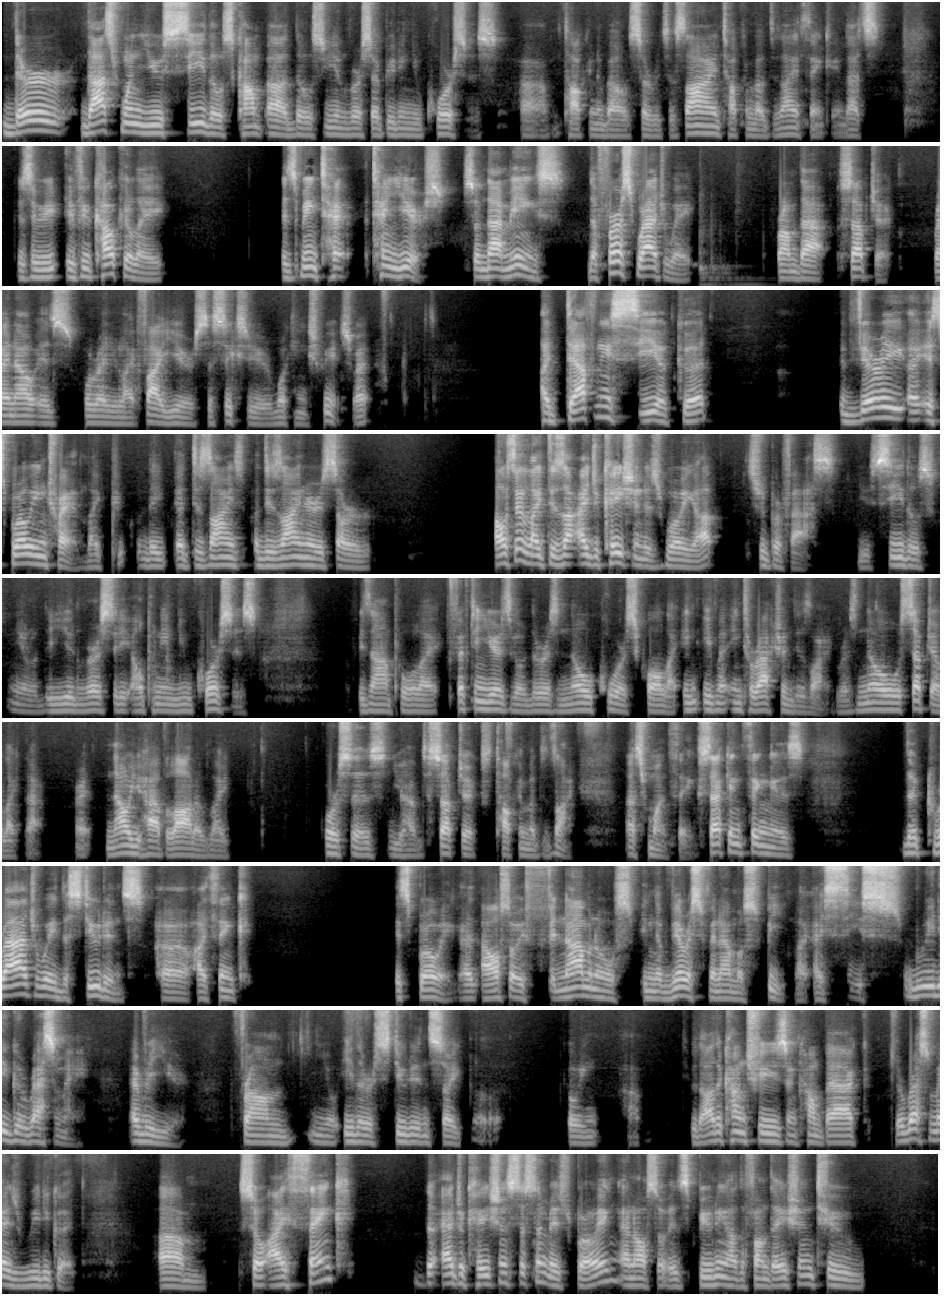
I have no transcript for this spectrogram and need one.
There, that's when you see those comp, uh, those universities are building new courses, um, talking about service design, talking about design thinking. That's because if you, if you calculate, it's been 10 years. So that means the first graduate from that subject right now is already like five years to six year working experience, right? I definitely see a good, very uh, it's growing trend. Like the, the designs designers are, I would say like design education is growing up super fast. You see those, you know, the university opening new courses. For example, like 15 years ago, there was no course called like in, even interaction design. There's no subject like that, right? Now you have a lot of like courses. You have the subjects talking about design that's one thing. Second thing is the graduate, the students, uh, I think it's growing. Also a phenomenal in a very phenomenal speed. Like I see really good resume every year from you know either students like uh, going uh, to the other countries and come back. The resume is really good. Um, so I think the education system is growing and also it's building out the foundation to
